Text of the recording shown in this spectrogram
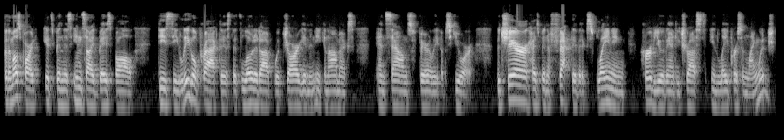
For the most part, it's been this inside baseball DC legal practice that's loaded up with jargon and economics and sounds fairly obscure. The chair has been effective at explaining her view of antitrust in layperson language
